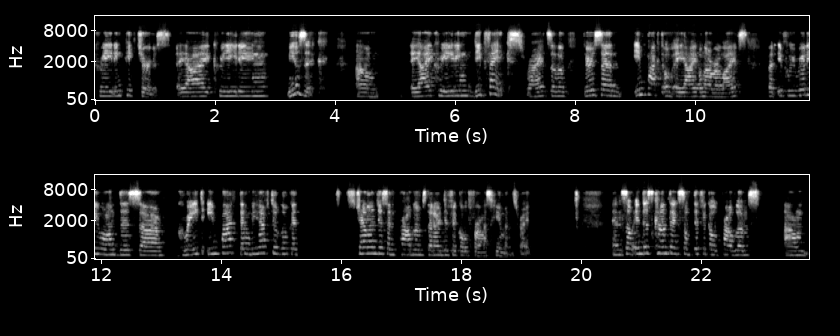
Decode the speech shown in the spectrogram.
creating pictures, AI creating music, um, AI creating deep fakes, right? So there's an impact of AI on our lives. But if we really want this uh, great impact, then we have to look at challenges and problems that are difficult for us humans, right? And so, in this context of difficult problems, um,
